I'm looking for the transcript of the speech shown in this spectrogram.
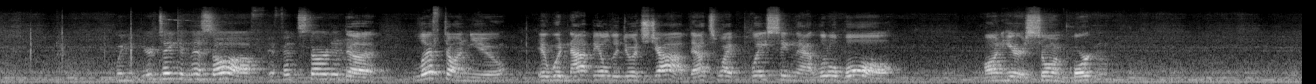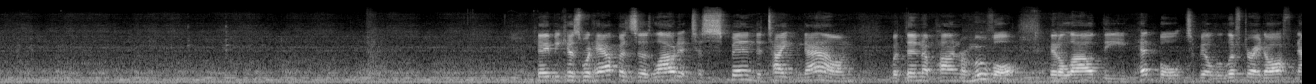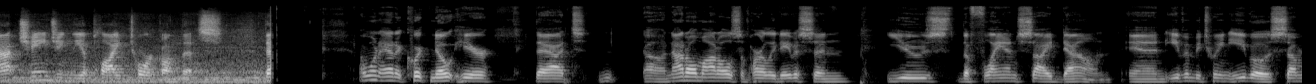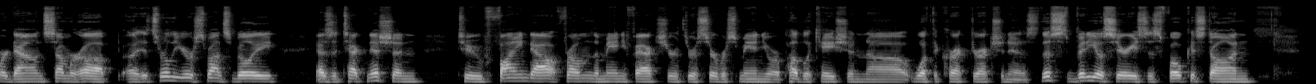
When you're taking this off, if it started to lift on you, it would not be able to do its job. That's why placing that little ball on here is so important. Okay, because what happens is allowed it to spin to tighten down, but then upon removal, it allowed the head bolt to be able to lift right off, not changing the applied torque on this. That I want to add a quick note here that uh, not all models of Harley Davidson use the flange side down. And even between Evos, some are down, some are up. Uh, it's really your responsibility as a technician to find out from the manufacturer through a service manual or publication uh, what the correct direction is. This video series is focused on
